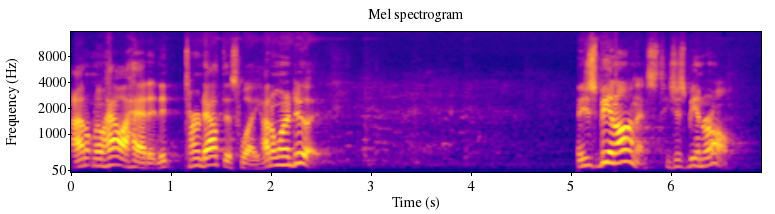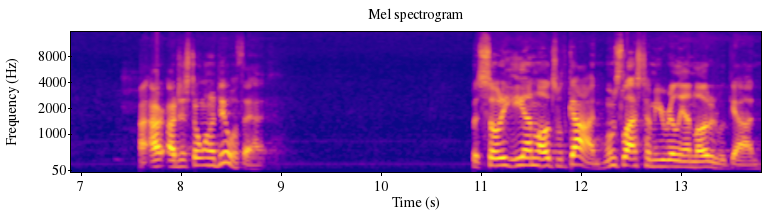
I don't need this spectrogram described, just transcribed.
I don't know how I had it. It turned out this way. I don't want to do it. And he's just being honest. He's just being raw. I, I just don't want to deal with that. But so he unloads with God. When was the last time you really unloaded with God?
